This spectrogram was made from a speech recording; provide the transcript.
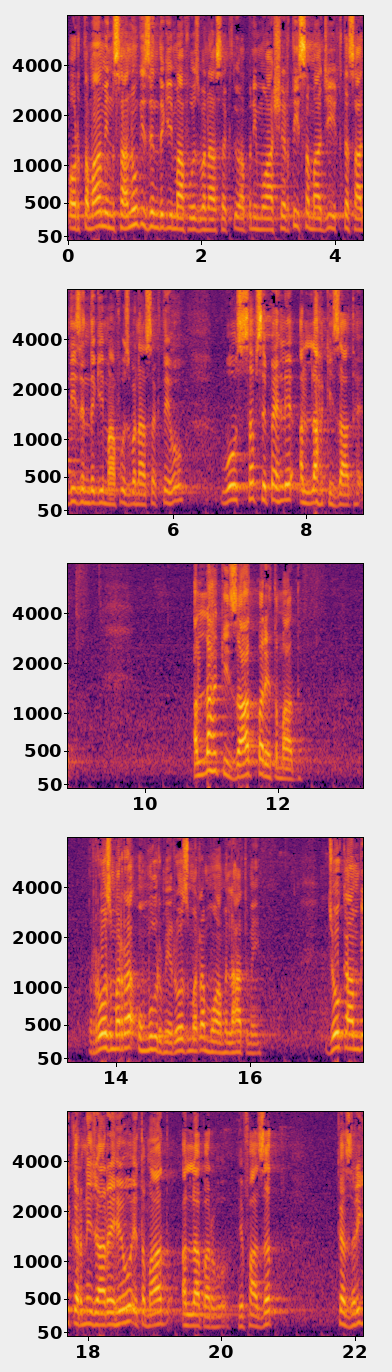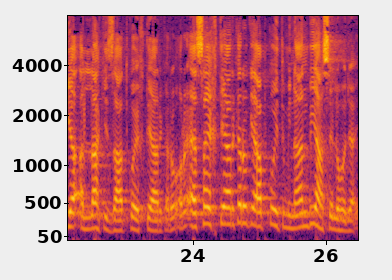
اور تمام انسانوں کی زندگی محفوظ بنا سکتے ہو، اپنی معاشرتی، سماجی، اقتصادی زندگی محفوظ بنا سکتے ہو، وہ سب سے پہلے اللہ کی ذات ہے۔ اللہ کی ذات پر اعتماد، روزمرہ امور میں، روزمرہ معاملات میں۔ جو کام بھی کرنے جا رہے ہو، اعتماد اللہ پر ہو، حفاظت کا ذریعہ اللہ کی ذات کو اختیار کرو اور ایسا اختیار کرو کہ آپ کو اطمینان بھی حاصل ہو جائے۔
